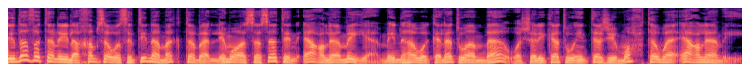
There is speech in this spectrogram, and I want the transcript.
إضافة إلى 65 مكتبا لمؤسسات إعلامية منها وكالات أنباء وشركات إنتاج محتوى إعلامي.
